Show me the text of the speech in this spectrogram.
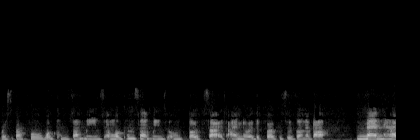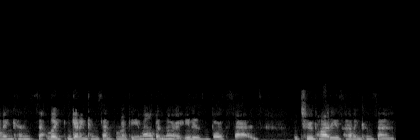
respectful, what consent means, and what consent means on both sides. I know the focus is on about men having consent, like getting consent from a female, but no, it is both sides. The two parties having consent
